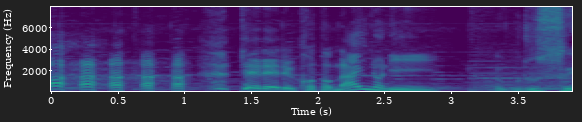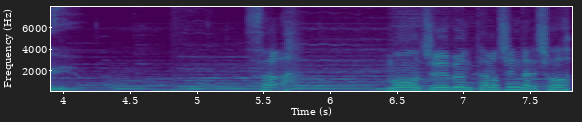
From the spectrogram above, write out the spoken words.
照れることないのに。うるせえよ。さあもう十分楽しんだでしょ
